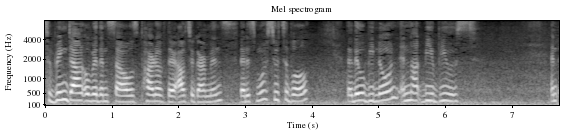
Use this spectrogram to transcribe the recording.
to bring down over themselves part of their outer garments that is more suitable, that they will be known and not be abused. And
